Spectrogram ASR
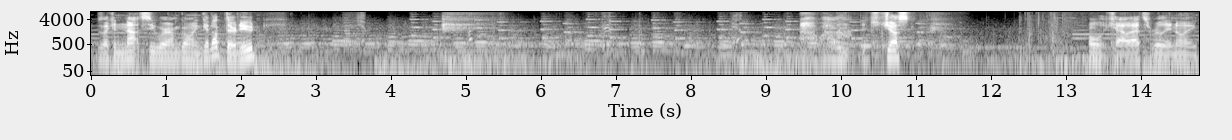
Because I cannot see where I'm going. Get up there, dude. Just... Holy cow, that's really annoying.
